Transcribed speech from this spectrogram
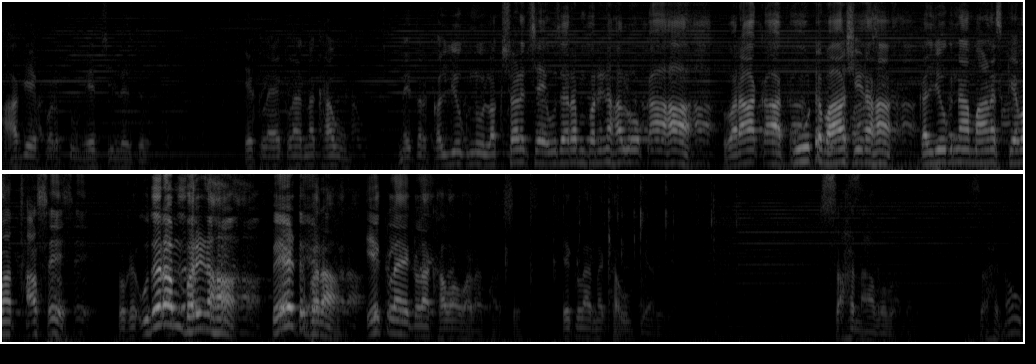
ભાગે પડતું વેચી લેજો. એકલા એકલા ન ખાવું. નહીતર કલયુગનું લક્ષણ છે, ઉદરમ પરિણહ લોકાહા વરાકા કૂટ ભાષિણઃ કલયુગના માણસ કેવા થાશે? તો કે ઉદરમ ભરિણઃ પેટ ભરા એકલા એકલા ખાવા વાળા થશે. એકલા ન ખાવું ક્યારે? સહના સહનો.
